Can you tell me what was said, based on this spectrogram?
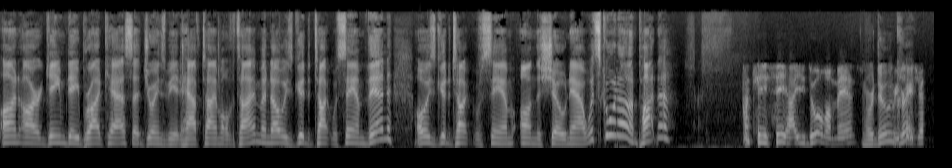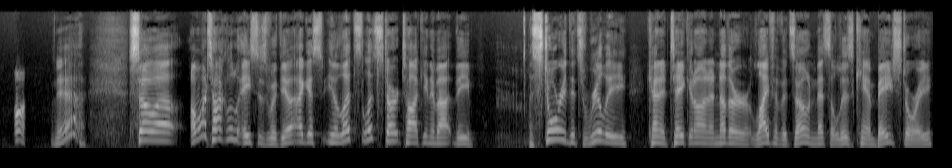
on our game day broadcast that joins me at halftime all the time. And always good to talk with Sam then. Always good to talk with Sam on the show now. What's going on, Patna? TC, how you doing, my man? We're doing Appreciate great. you Yeah. So uh, I want to talk a little aces with you. I guess you know let's let's start talking about the a story that's really kind of taken on another life of its own. That's the Liz Cambage story.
